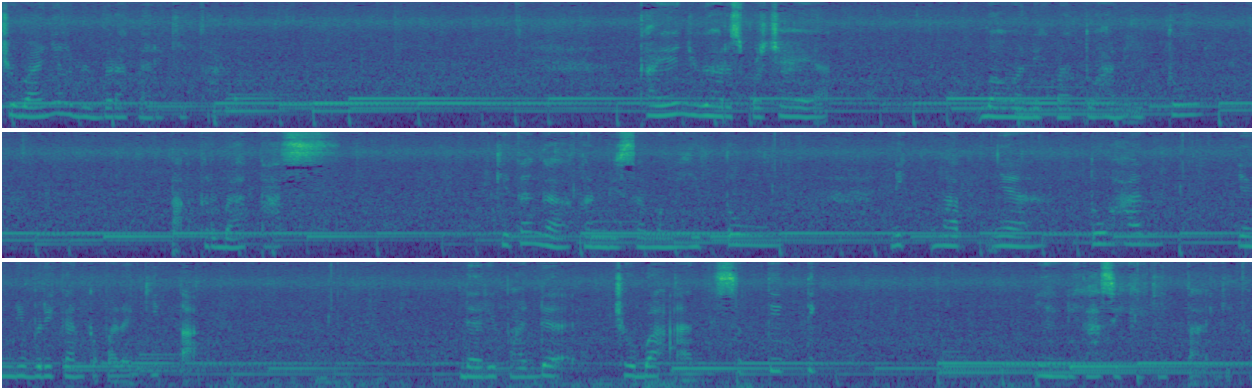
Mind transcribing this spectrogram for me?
cobaannya lebih berat dari kita. Kalian juga harus percaya bahwa nikmat Tuhan itu tak terbatas. Kita nggak akan bisa menghitung nikmatnya Tuhan yang diberikan kepada kita daripada cobaan setitik yang dikasih ke kita gitu.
